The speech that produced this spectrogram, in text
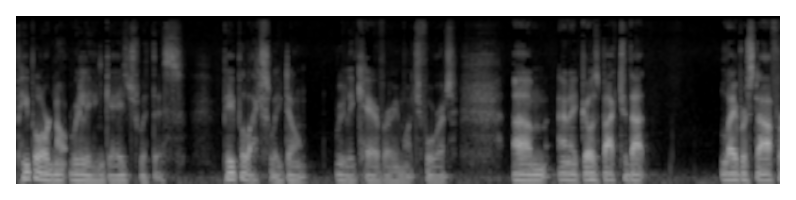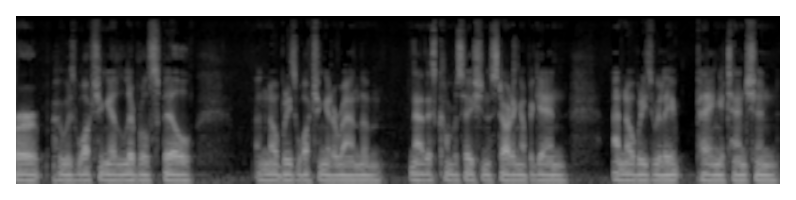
People are not really engaged with this people actually don't really care very much for it. Um, and it goes back to that Labour staffer who was watching a Liberal spill and nobody's watching it around them. Now this conversation is starting up again and nobody's really paying attention.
